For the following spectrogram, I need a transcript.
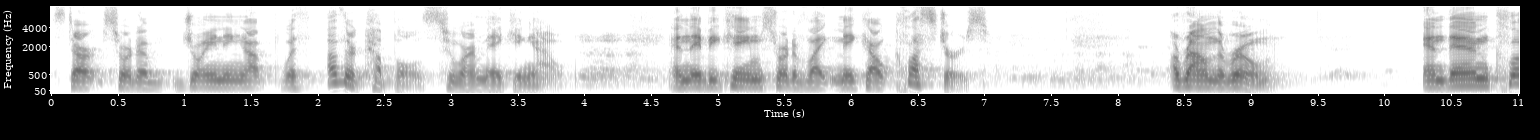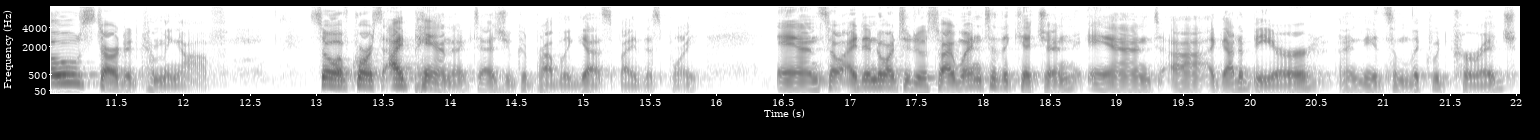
start sort of joining up with other couples who are making out. And they became sort of like make out clusters around the room. And then clothes started coming off. So, of course, I panicked, as you could probably guess by this point. And so I didn't know what to do. So I went into the kitchen and uh, I got a beer. I needed some liquid courage.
